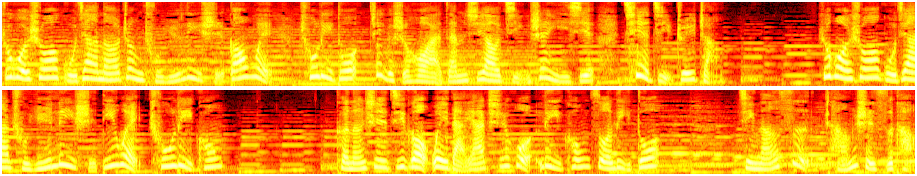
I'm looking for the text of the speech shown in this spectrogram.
如果说股价呢正处于历史高位，出力多，这个时候啊，咱们需要谨慎一些，切忌追涨。如果说股价处于历史低位，出利空，可能是机构为打压吃货，利空做利多。锦囊四，常识思考。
